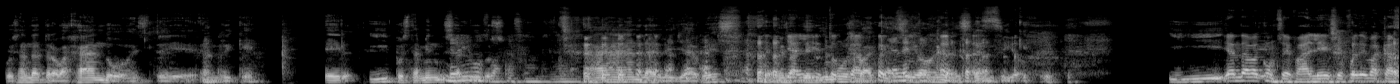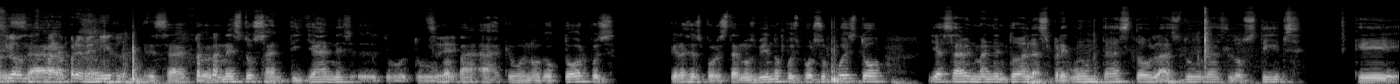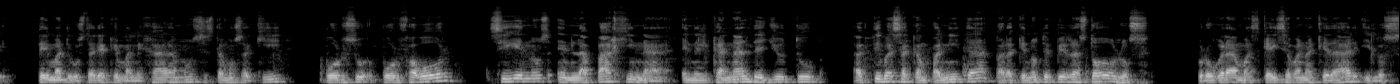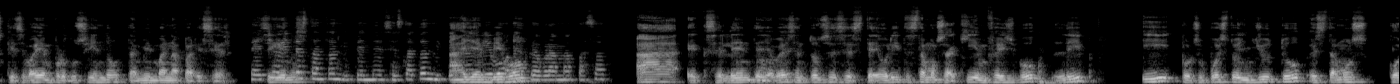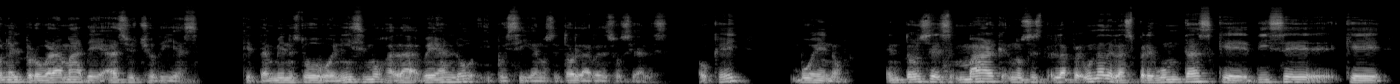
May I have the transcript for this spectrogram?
Pues anda trabajando, este, Enrique. El, y pues también saludos. Ándale, ya ves. Ya le, dimos vacaciones. Y, ya andaba con cefalea, se fue de vacaciones para prevenirlo. Exacto. Ernesto Santillanes, eh, tu, tu papá, ah, qué bueno, doctor, pues gracias por estarnos viendo. Pues por supuesto, ya saben, manden todas las preguntas, todas las dudas, los tips, qué tema te gustaría que manejáramos. Estamos aquí. Por, su, por favor, síguenos en la página, en el canal de YouTube. Activa esa campanita para que no te pierdas todos los programas que ahí se van a quedar y los que se vayan produciendo también van a aparecer. De hecho, ahorita están transmitiendo, se está transmitiendo ah, en, vivo el programa pasado. Ah, excelente, ya ves. Entonces, este, ahorita estamos aquí en Facebook Live y por supuesto en YouTube estamos con el programa de hace ocho días, que también estuvo buenísimo. Ojalá véanlo y pues síganos en todas las redes sociales. ¿Ok? Bueno, entonces, Mark, nos una de las preguntas que dice que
